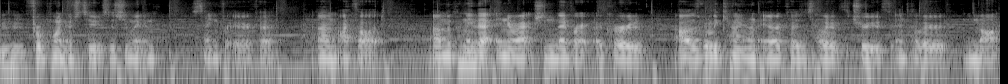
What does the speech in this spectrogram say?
Mhm. for pointers too. So she went and sang for Erica. Um, I thought. Um, apparently that interaction never occurred. I was really counting on Erica to tell her the truth and tell her not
